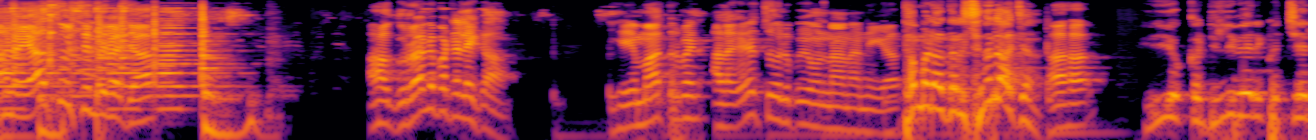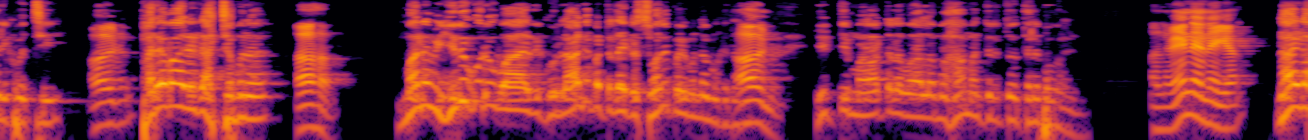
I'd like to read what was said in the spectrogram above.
అన్నయ్య చూసింది రాజా? ఆ గుర్రాన్ని పట్టలేక ఏ మాత్రమే అలాగనే చోలిపోయి ఉన్నాను అన్నయ్య తమ్ముడు అతను సిద్ధరాజా ఆహా. ఈ యొక్క ఢిల్లీ కచేరికి వచ్చి అవును. పరవారి రాజ్యమున ఆహా. మనం ఇరుగురు వారి గుర్రాన్ని పట్టలేక సోలిపోయి ఉన్నాము కదా. అవును. ఇట్టి మాటలు వాళ్ళ మహామంత్రితో తెలపవలను. అలాగేనయ్య నాయన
